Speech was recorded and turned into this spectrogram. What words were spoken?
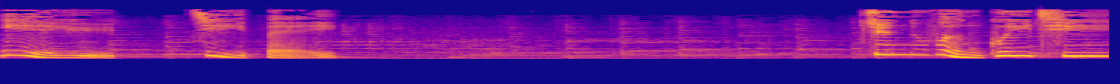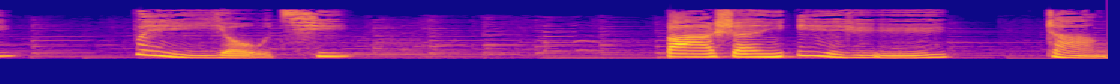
《夜雨寄北》。君问归期，未有期。巴山夜雨涨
